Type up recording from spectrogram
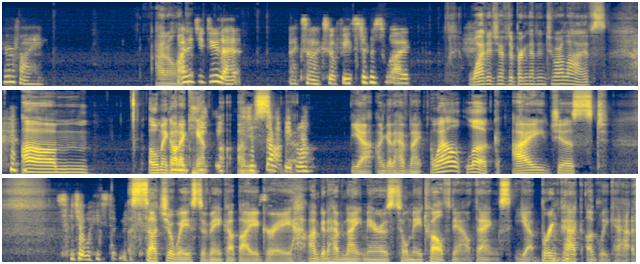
Terrifying. I don't Why did you do that? XOXO feedsters. Why? Why did you have to bring that into our lives? um. Oh my god, I can't. I'm just stop, people. Yeah, I'm gonna have night. Well, look, I just Such a waste of me. such a waste of makeup. I agree. I'm gonna have nightmares till May 12th now. Thanks. Yeah, bring back Ugly Cat.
